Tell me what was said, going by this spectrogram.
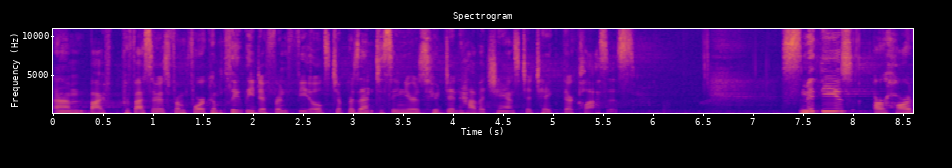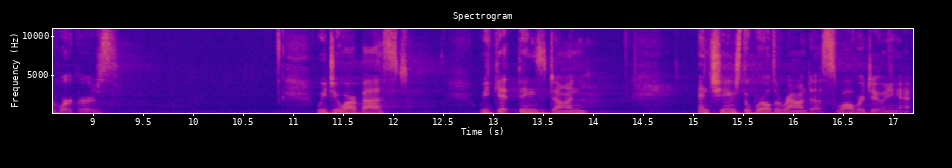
um, by professors from four completely different fields to present to seniors who didn't have a chance to take their classes. Smithies are hard workers. We do our best, we get things done, and change the world around us while we're doing it.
